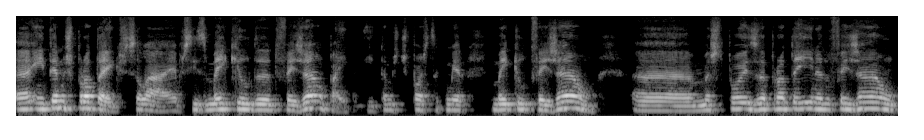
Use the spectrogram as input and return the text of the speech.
uh, em termos proteicos? Sei lá, é preciso meio quilo de, de feijão, pai, e estamos dispostos a comer meio quilo de feijão, uh, mas depois a proteína do feijão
